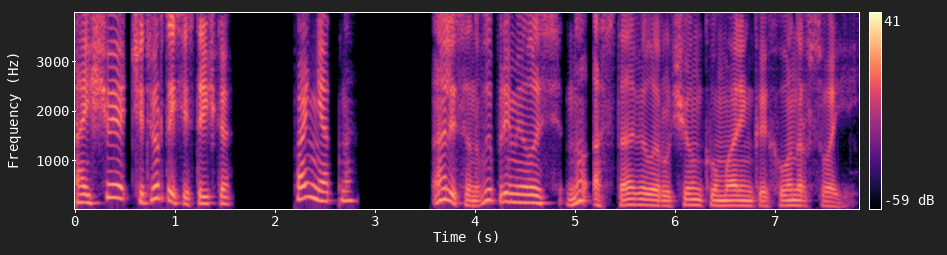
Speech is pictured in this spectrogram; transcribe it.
А еще я четвертая сестричка». «Понятно». Алисон выпрямилась, но оставила ручонку маленькой Хонор в своей.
